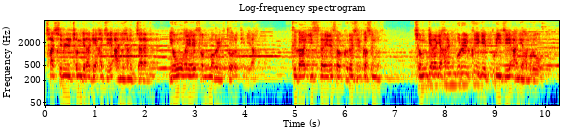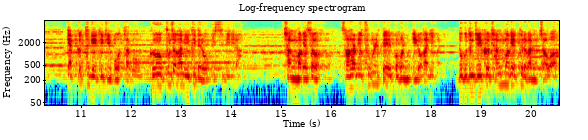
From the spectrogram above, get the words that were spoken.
자신을 정결하게 하지 아니하는 자는 여호와의 성막을 더럽힘이라. 그가 이스라엘에서 끊어질 것은 정결하게 하는 물을 그에게 뿌리지 아니하므로 깨끗하게 되지 못하고 그 부정함이 그대로 있음이니라. 장막에서 사람이 죽을 때의 법은 이러하니 누구든지 그 장막에 들어가는 자와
